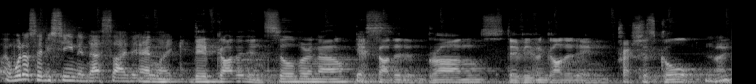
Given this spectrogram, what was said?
And what else have you seen in that side that And you like? they've got it in silver now. Yes. They've got it in bronze. They've even got it in precious gold, Mm-hmm. right?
